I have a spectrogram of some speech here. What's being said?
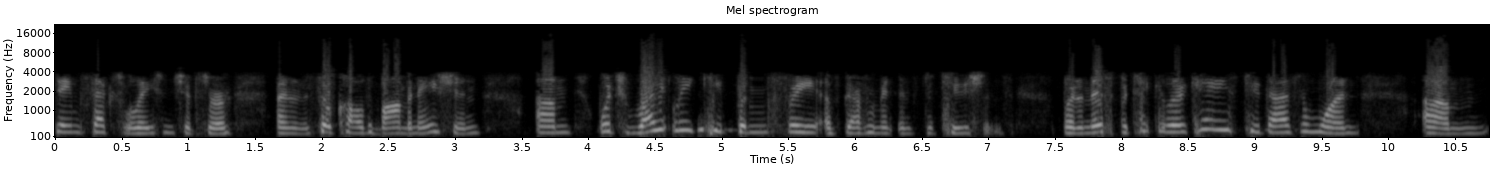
same-sex relationships are a so-called abomination, um, which rightly keep them free of government institutions. But in this particular case, 2001, um,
